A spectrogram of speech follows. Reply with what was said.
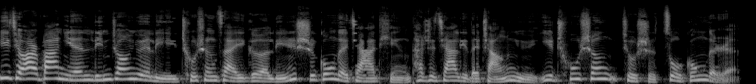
一九二八年，林庄月里出生在一个临时工的家庭，她是家里的长女，一出生就是做工的人。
